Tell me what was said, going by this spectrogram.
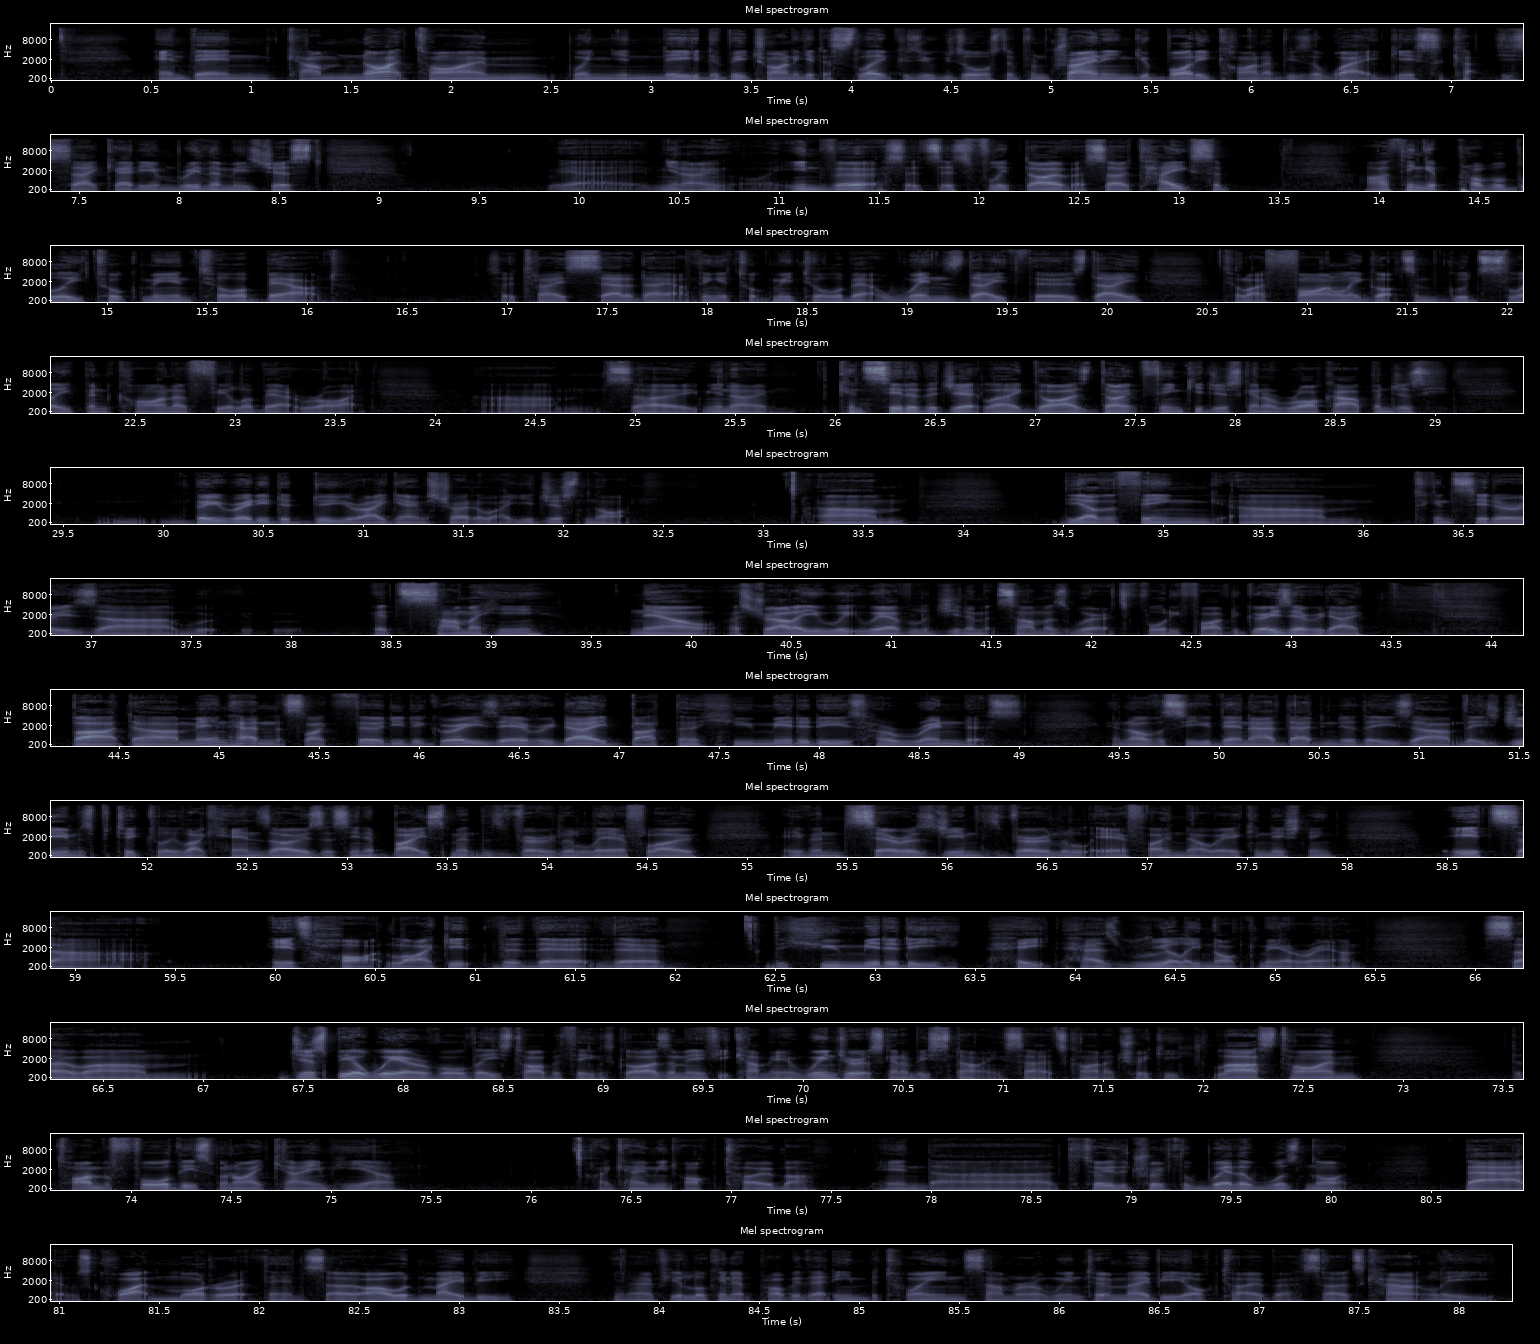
and then come night time when you need to be trying to get to sleep because you're exhausted from training, your body kind of is awake. Your, your circadian rhythm is just, uh, you know, inverse. It's it's flipped over. So it takes a. I think it probably took me until about. So today's Saturday. I think it took me till about Wednesday, Thursday, till I finally got some good sleep and kind of feel about right. Um, so you know, consider the jet lag, guys. Don't think you're just going to rock up and just be ready to do your A game straight away. You're just not. Um, the other thing um, to consider is uh, it's summer here. Now, Australia, we, we have legitimate summers where it's 45 degrees every day. But uh, Manhattan, it's like 30 degrees every day, but the humidity is horrendous. And obviously, you then add that into these um, these gyms, particularly like Renzo's, that's in a basement. There's very little airflow. Even Serra's gym, there's very little airflow, no air conditioning. It's uh, it's hot. Like it, the the the the humidity heat has really knocked me around. So um, just be aware of all these type of things, guys. I mean, if you come here in winter, it's going to be snowing, so it's kind of tricky. Last time, the time before this, when I came here, I came in October, and uh, to tell you the truth, the weather was not bad. It was quite moderate then, so I would maybe, you know, if you're looking at probably that in between summer and winter, maybe October. So it's currently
